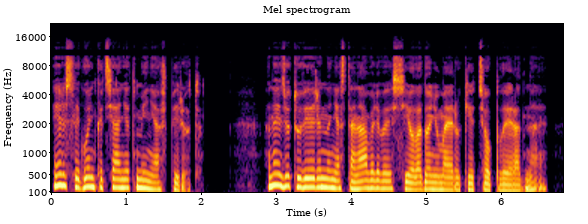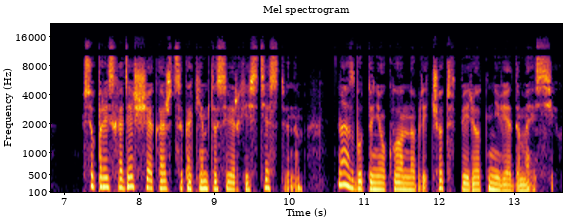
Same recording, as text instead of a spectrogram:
Элис легонько тянет меня вперед. Она идет уверенно, не останавливаясь, ее ладонь в моей руке теплая и родная. Все происходящее кажется каким-то сверхъестественным, нас будто неуклонно влечет вперед неведомая сила.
